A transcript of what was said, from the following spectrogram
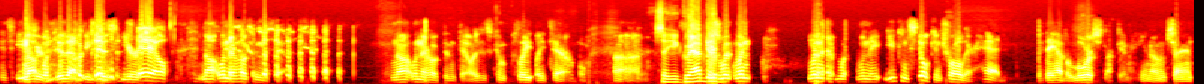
it's easier to do that because you're tail. not when they're hooked in the tail. not when they're hooked in the tail. It's completely terrible. Uh, so you grabbed your when when when they, when they you can still control their head if they have a lure stuck in it. You know what I'm saying?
